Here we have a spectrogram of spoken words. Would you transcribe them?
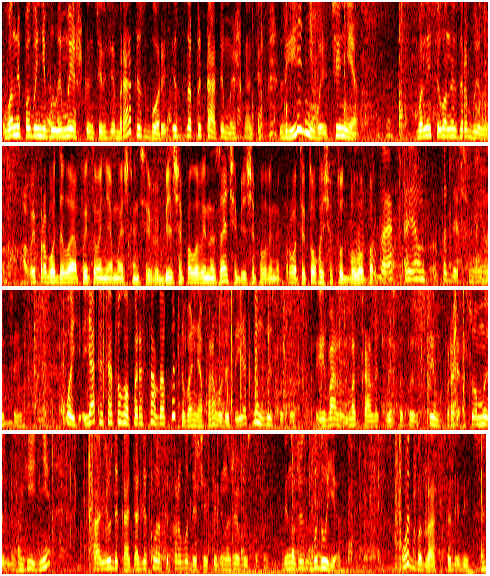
Вони повинні були мешканців зібрати збори і запитати мешканців, згідні ви чи ні. Вони цього не зробили. А ви проводили опитування мешканців більше половини за чи більше половини проти того, щоб тут було Будь паркування? ласка, я вам подержу мені оцей. Ой, я після того перестала опитування проводити, як він виступив. Іван Москалик виступив з тим, про- що ми згідні. А люди кажуть, а для кого ти проводиш, якщо він вже виступив? Він вже будує. От, будь ласка, дивіться.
